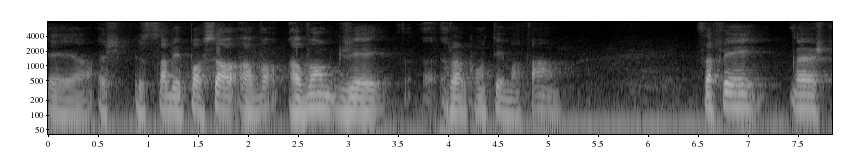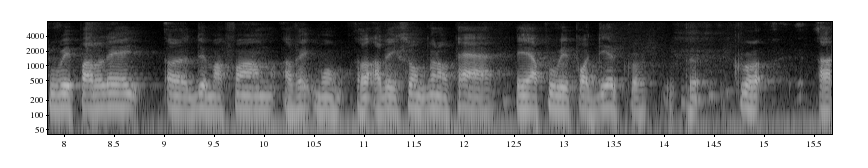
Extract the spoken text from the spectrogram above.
Euh, je ne savais pas ça avant, avant que j'ai rencontré ma femme. Ça fait, euh, je pouvais parler euh, de ma femme avec, mon, euh, avec son grand-père et elle ne pouvait pas dire quoi- elle ne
